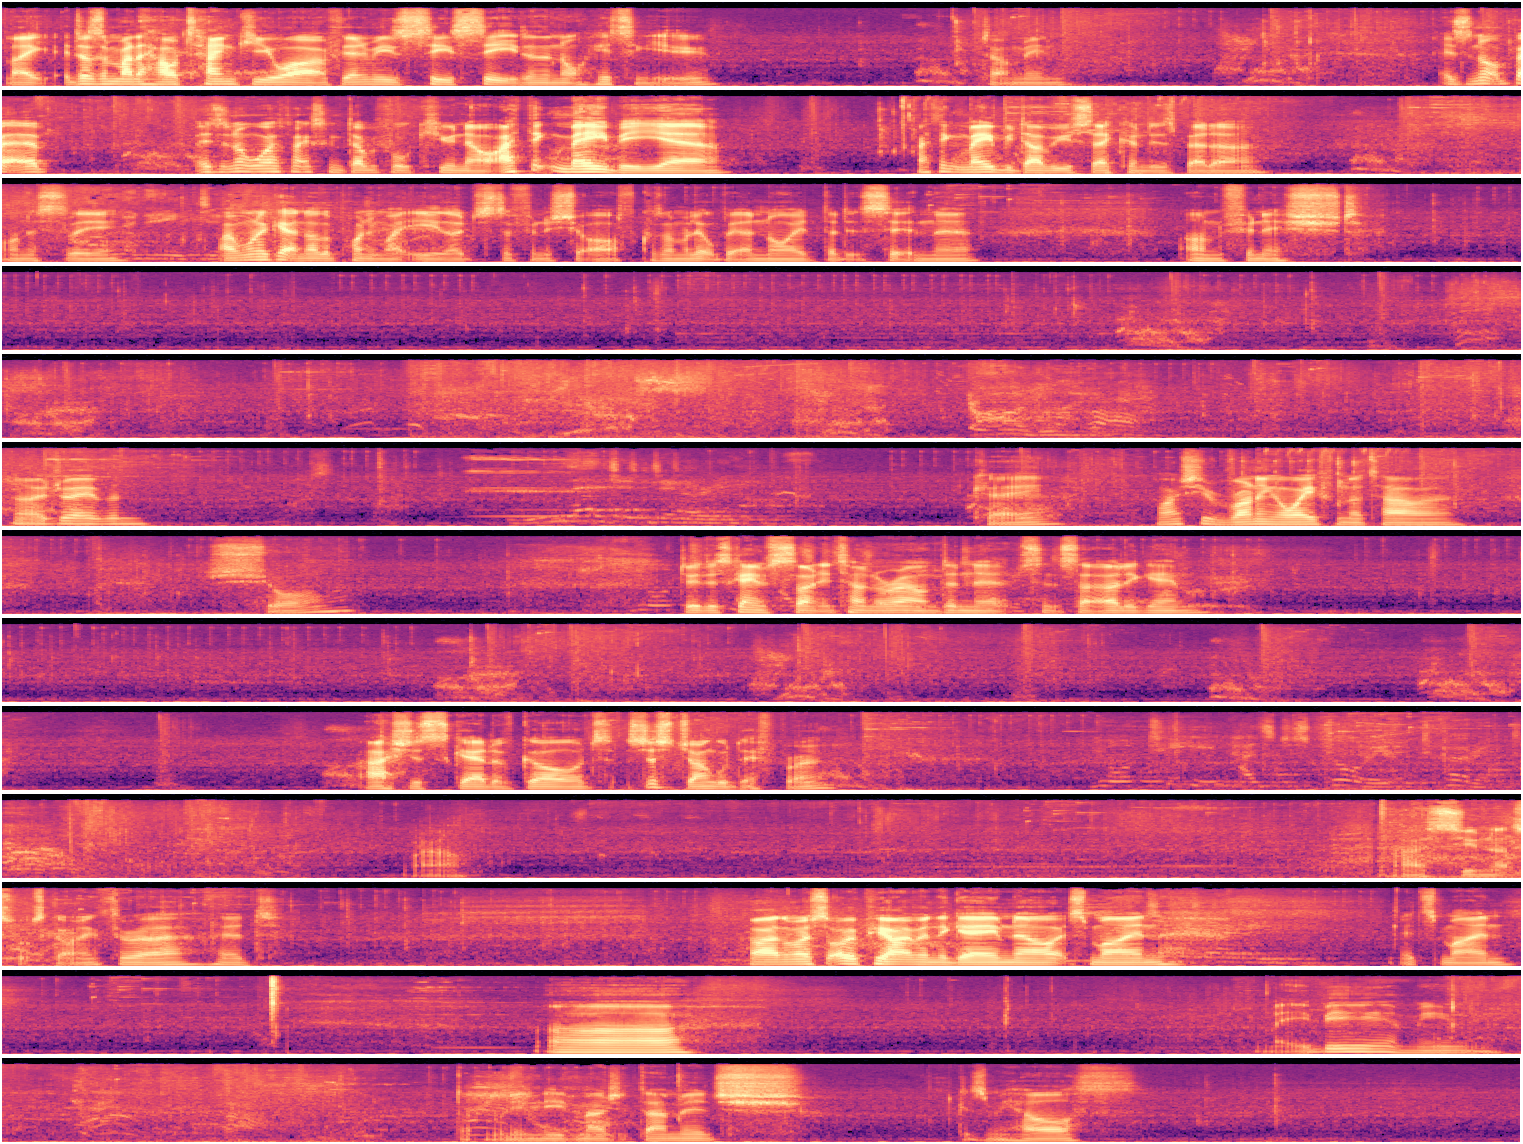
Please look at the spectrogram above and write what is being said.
Like it doesn't matter how tanky you are, if the enemy's CC'd and they're not hitting you. Do you know what I mean? It's not better is it not worth maxing W for Q now? I think maybe, yeah. I think maybe W second is better. Honestly. I want to get another point in my E though, just to finish it off, because I'm a little bit annoyed that it's sitting there unfinished. No, Draven. Okay. Why is she running away from the tower? Sure. Dude, this game's slightly turned around, didn't it, since that early game? Ashe is scared of gold. It's just jungle diff, bro. Your team has destroyed a turret. Wow. I assume that's what's going through her head. Alright, the most OP item in the game now. It's mine. It's mine. Uh. Maybe. I mean. Don't really need magic damage. Gives me health.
